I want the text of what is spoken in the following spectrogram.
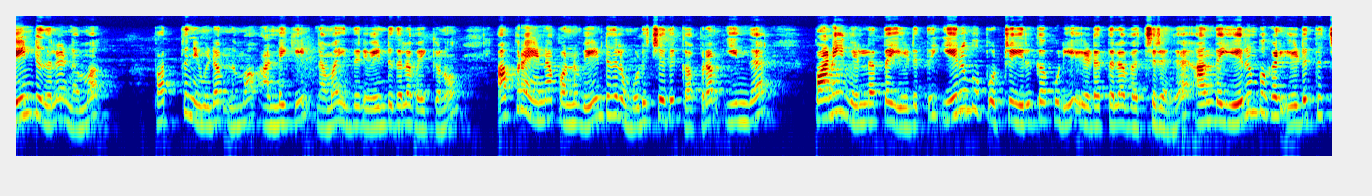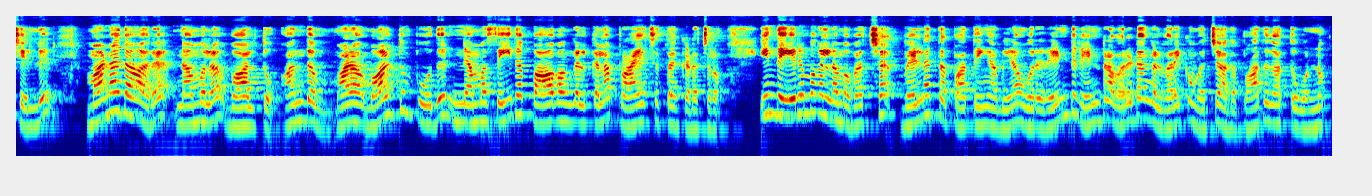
வேண்டுதலை நம்ம பத்து நிமிடம் நம்ம அன்னைக்கு நம்ம இந்த வேண்டுதலை வைக்கணும். அப்புறம் என்ன பண்ணும்? வேண்டுதலை முடிச்சதுக்கு அப்புறம் இந்த பனை வெள்ளத்தை எடுத்து எறும்பு பொற்று இருக்கக்கூடிய இடத்துல வச்சிருங்க. அந்த எறும்புகள் எடுத்து செல்லு. மனதார நம்மளை வாழ்த்தும். அந்த மன வாழ்த்தும் போது நம்ம செய்த பாவங்களுக்கெல்லாம் பிராயச்சத்தம் கிடச்சிரும். இந்த எறும்புகள் நம்ம வச்ச வெள்ளத்தை பார்த்தீங்க அப்படின்னா ஒரு ரெண்டு ரெண்டரை வருடங்கள் வரைக்கும் வச்சு அதை பாதுகாத்து ஒன்றும்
